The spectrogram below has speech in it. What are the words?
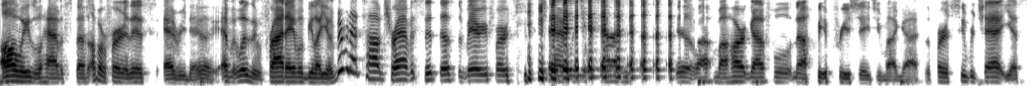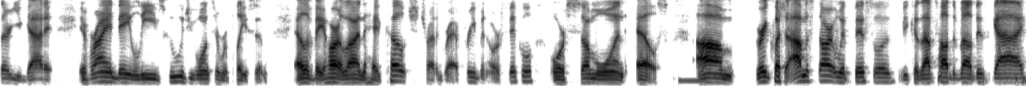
always will have a special. I prefer to this every day. Like, if it wasn't Friday, it would be like, yo, remember that time Travis sent us the very first chat? yeah, my, my, heart got full. No, we appreciate you, my guy. So first super chat, yes, sir, you got it. If Ryan Day leaves, who would you want to replace him? Elevate Hartline, the head coach, try to grab Freeman or Fickell or someone else. Mm-hmm. Um, Great question. I'm gonna start with this one because I've talked about this guy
